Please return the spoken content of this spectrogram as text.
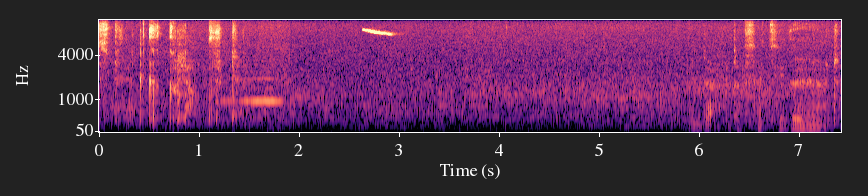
Demnächst wird geklopft. Das hat sie gehört.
